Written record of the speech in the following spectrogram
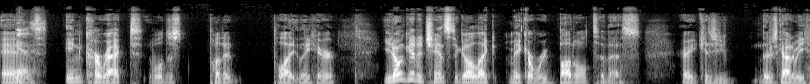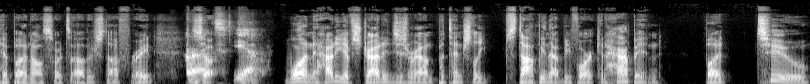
and yes. incorrect, we'll just put it politely here. You don't get a chance to go like make a rebuttal to this, right? Because you there's got to be HIPAA and all sorts of other stuff, right? Correct. So, yeah one, how do you have strategies around potentially stopping that before it could happen? But two,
